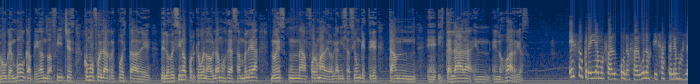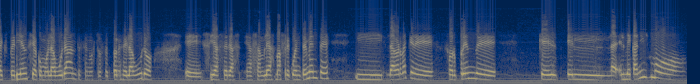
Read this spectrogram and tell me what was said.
boca en boca, pegando afiches. ¿Cómo fue la respuesta de, de, los vecinos? Porque, bueno, hablamos de asamblea, no es una forma de organización que esté tan eh, instalada en, en los barrios. Eso creíamos algunos, algunos quizás tenemos la experiencia como laburantes en nuestros sectores de laburo, eh, sí hacer as asambleas más frecuentemente y la verdad que sorprende que el, la, el mecanismo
